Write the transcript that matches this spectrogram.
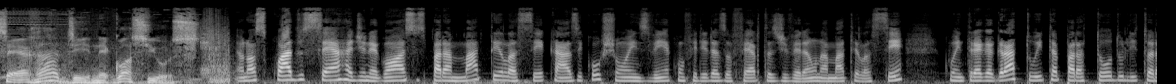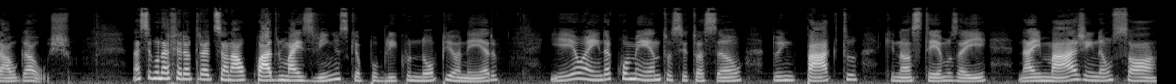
Serra de Negócios. É o nosso quadro Serra de Negócios para Matelacê Casa e Colchões. Venha conferir as ofertas de verão na Matelacê com entrega gratuita para todo o litoral gaúcho. Na segunda-feira, o tradicional quadro Mais Vinhos, que eu publico no Pioneiro. E eu ainda comento a situação do impacto que nós temos aí na imagem, não só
